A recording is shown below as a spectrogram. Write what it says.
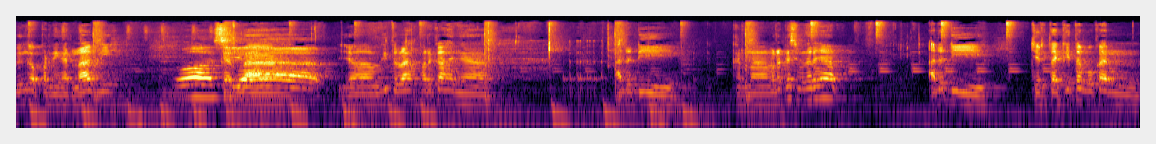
gue nggak pernah ingat lagi wah karena siap. Ya begitulah mereka hanya eh, ada di karena mereka sebenarnya ada di cerita kita bukan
